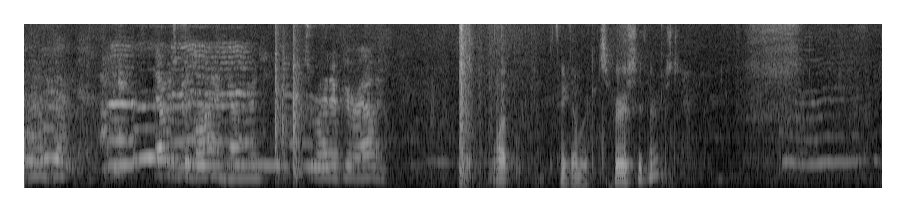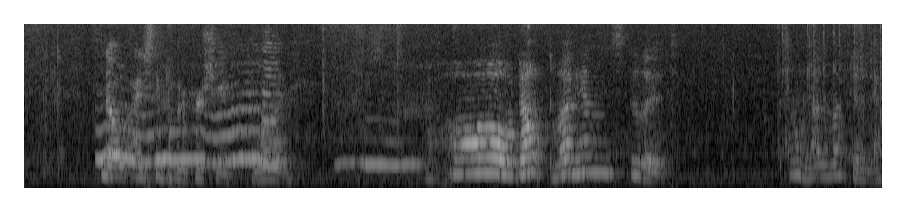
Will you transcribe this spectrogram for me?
That was a good line, Conrad. It's right up your alley. What? You Think I'm a conspiracy theorist? No, I just think you would appreciate the line. Oh, don't let him spill it. Oh, nothing left in there.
